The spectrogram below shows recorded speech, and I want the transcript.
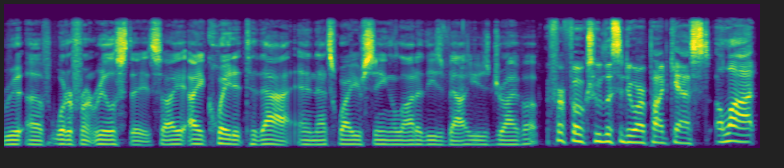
re- uh, waterfront real estate. So I, I equate it to that, and that's why you're seeing a lot of these values drive up. For folks who listen to our podcast a lot,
